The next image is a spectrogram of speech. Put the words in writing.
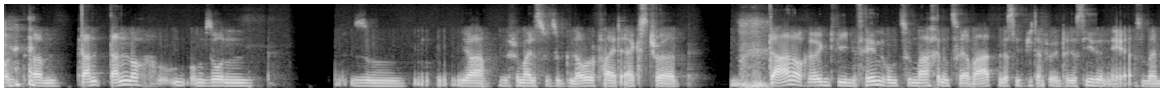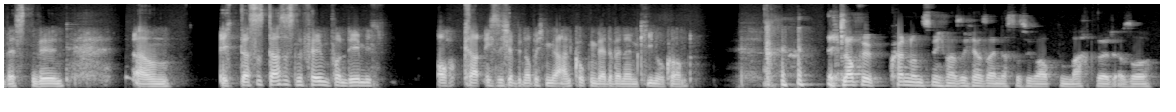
Und ähm, dann, dann noch um, um so ein, so ein, ja, du schon meintest, so Glorified Extra, da noch irgendwie einen Film rumzumachen und zu erwarten, dass ich mich dafür interessiere. Nee, also beim besten Willen. Ähm, ich, das, ist, das ist ein Film, von dem ich auch gerade nicht sicher bin, ob ich ihn mir angucken werde, wenn er im Kino kommt. Ich glaube, wir können uns nicht mal sicher sein, dass das überhaupt gemacht wird. Also,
